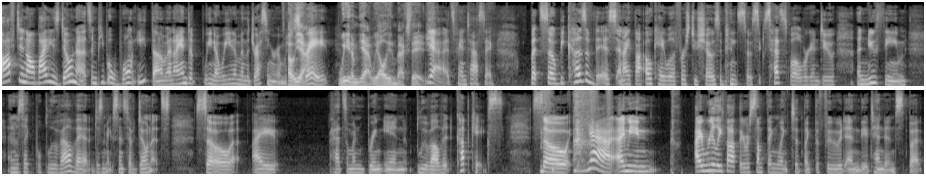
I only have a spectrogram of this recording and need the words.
often I'll buy these donuts and people won't eat them. And I end up, you know, we eat them in the dressing room, which oh is yeah, great. We eat them. Yeah, we all eat them backstage. Yeah, it's fantastic. But so because of this, and I thought, okay, well, the first two shows have been so successful, we're going to do a new theme. And I was like, well, Blue Velvet, it doesn't make sense to have donuts. So I had someone bring in Blue Velvet cupcakes. So yeah, I mean, I really thought there was something linked to like the food and the attendance, but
